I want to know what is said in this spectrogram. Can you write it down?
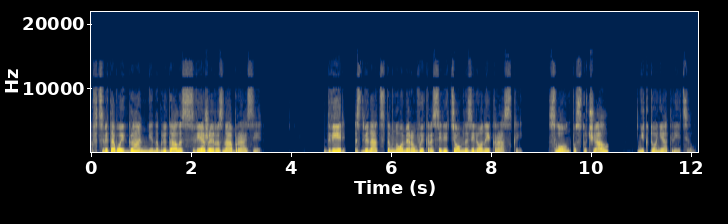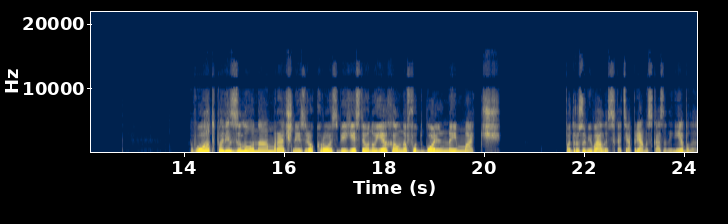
в цветовой гамме наблюдалось свежее разнообразие. Дверь с двенадцатым номером выкрасили темно-зеленой краской. Слон постучал, никто не ответил. «Вот повезло нам», — мрачно изрек Кросби, — «если он уехал на футбольный матч». Подразумевалось, хотя прямо сказано не было,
